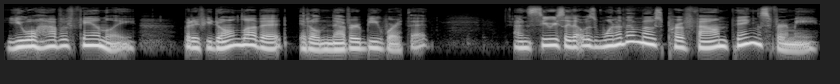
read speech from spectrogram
You will have a family, but if you don't love it, it'll never be worth it. And seriously, that was one of the most profound things for me.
